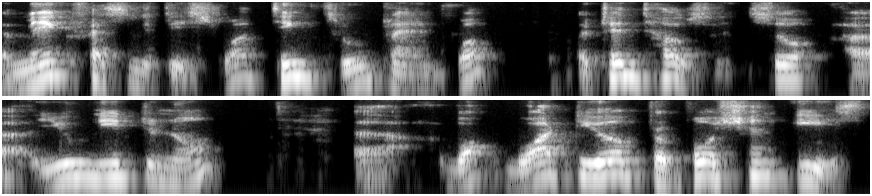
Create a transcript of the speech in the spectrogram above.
make facilities for, think through, plan for uh, 10,000. So uh, you need to know uh, what, what your proportion is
